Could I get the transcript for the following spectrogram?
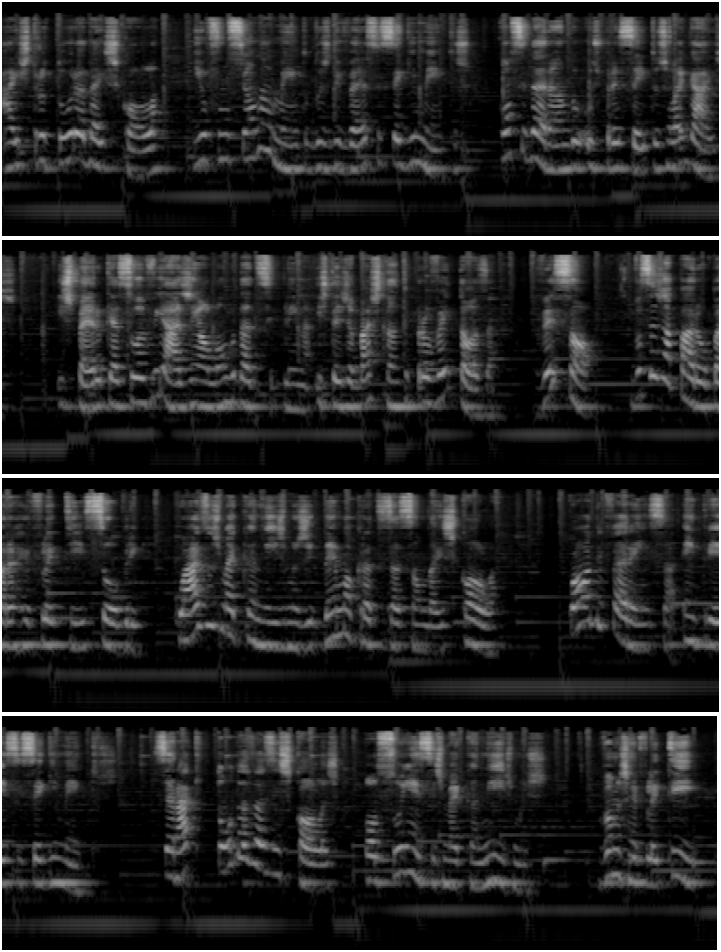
a estrutura da escola e o funcionamento dos diversos segmentos, considerando os preceitos legais. Espero que a sua viagem ao longo da disciplina esteja bastante proveitosa. Vê só, você já parou para refletir sobre Quais os mecanismos de democratização da escola? Qual a diferença entre esses segmentos? Será que todas as escolas possuem esses mecanismos? Vamos refletir?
